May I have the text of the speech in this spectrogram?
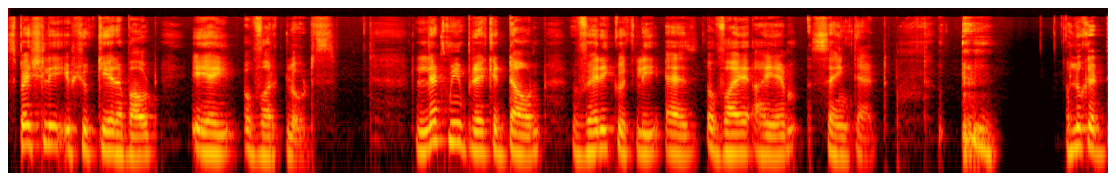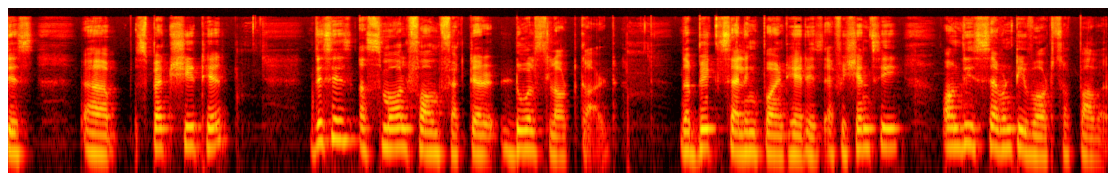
especially if you care about AI workloads. Let me break it down very quickly as why I am saying that. Look at this uh, spec sheet here. This is a small form factor dual slot card. The big selling point here is efficiency, only 70 watts of power,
